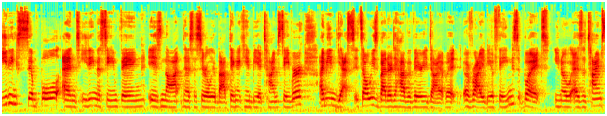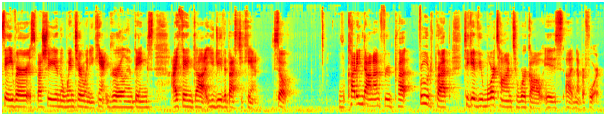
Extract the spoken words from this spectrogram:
eating simple and eating the same thing is not necessarily a bad thing. It can be a time saver. I mean, yes, it's always better to have a varied diet, but a variety of things. But, you know, as a time saver, especially in the winter when you can't grill and things, I think uh, you do the best you can. So, cutting down on food prep, food prep to give you more time to work out is uh, number four.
